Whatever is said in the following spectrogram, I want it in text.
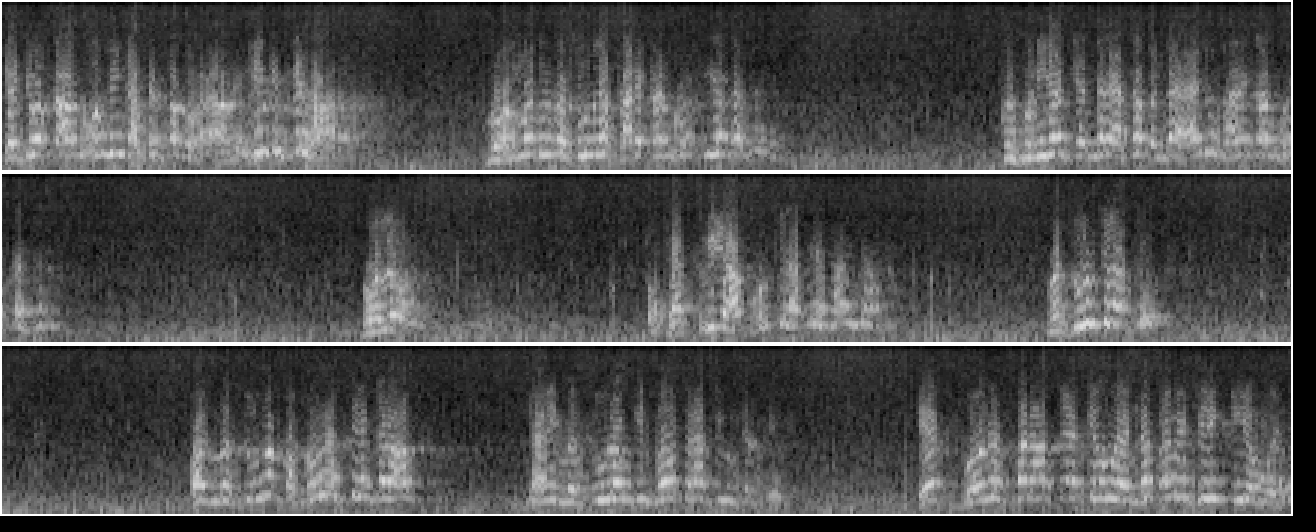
کہ جو کام وہ نہیں کر سکتا وہ حرام ہے۔ یہ کس کے ساتھ؟ محمد الرسول اللہ سارے کام خود کیا کرتے ہیں؟ کوئی دنیا کے اندر ایسا بندہ ہے جو سارے کام خود کرتے ہیں بولو، تو فیکٹری آپ خود چلاتے ہیں ساری کام مزدور چلاتے ہیں؟ اور مزدوروں کو بونس دے کر آپ یعنی مزدوروں کی دو طرح کی کرتے ہیں ایک بونس پر آپ رکھے ہوئے نفے میں شریک کیے ہوئے۔ ہیں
